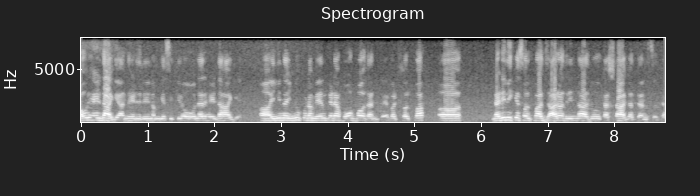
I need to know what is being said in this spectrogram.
ಅವ್ರು ಹೇಳ್ದ ಹಾಗೆ, ಅಂದ್ರೆ ಹೇಳಿದ್ರಿ ನಮ್ಗೆ ಸಿಕ್ಕಿರೋ ಓನರ್ ಹೇಳ್ದ ಹಾಗೆ ಇಲ್ಲಿಂದ ಇನ್ನೂ ಕೂಡ ಮೇಲ್ಗಡೆ ಹೋಗ್ಬೋದಂತೆ ಬಟ್ ಸ್ವಲ್ಪ ನಡಿಲಿಕ್ಕೆ ಸ್ವಲ್ಪ ಜಾರೋದ್ರಿಂದ ಅದು ಕಷ್ಟ ಆಗತ್ತೆ ಅನ್ಸುತ್ತೆ.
